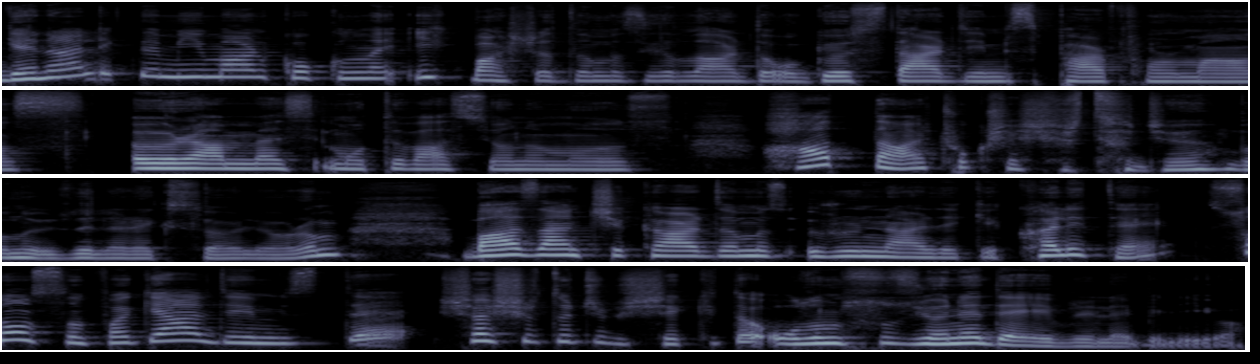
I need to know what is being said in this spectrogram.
Genellikle mimarlık okuluna ilk başladığımız yıllarda o gösterdiğimiz performans, öğrenme motivasyonumuz, hatta çok şaşırtıcı, bunu üzülerek söylüyorum, bazen çıkardığımız ürünlerdeki kalite son sınıfa geldiğimizde şaşırtıcı bir şekilde olumsuz yöne de evrilebiliyor.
